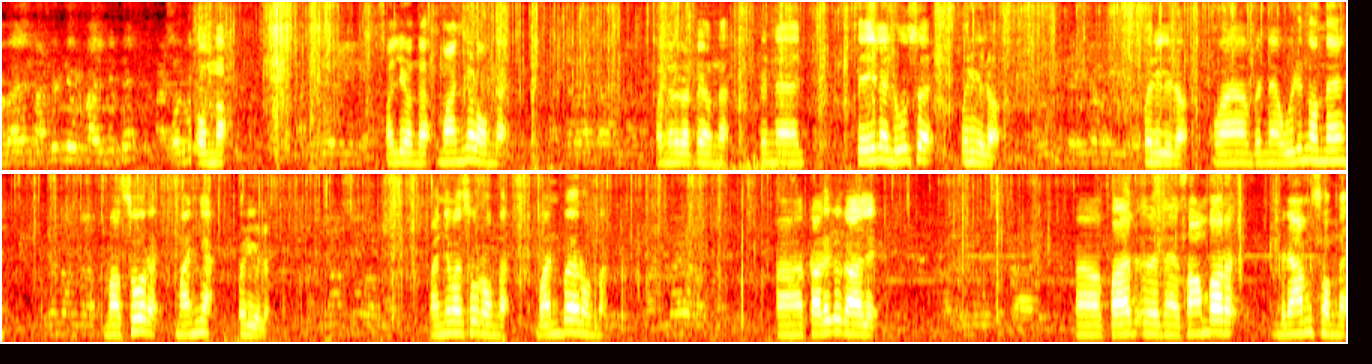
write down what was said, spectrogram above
അതായത് രണ്ടിന്റെ ഒരു പാക്കറ്റ് ഒന്ന് മല്ലി ഒന്ന് മഞ്ഞൾ ഒന്ന് മഞ്ഞൾ കട്ട പിന്നെ തേയില ലൂസ് ഒരു കിലോ ഒരു കിലോ. പിന്നെ ഉഴുന്നൊന്ന് മസൂർ മഞ്ഞ ഒരു കിലോ. മഞ്ഞ മസൂർ ഒന്ന് വൻപയർ ഒന്ന്. കടുക് കാൽ പിന്നെ സാമ്പാർ ബ്രാഹ്മിൻസ് ഒന്ന്.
